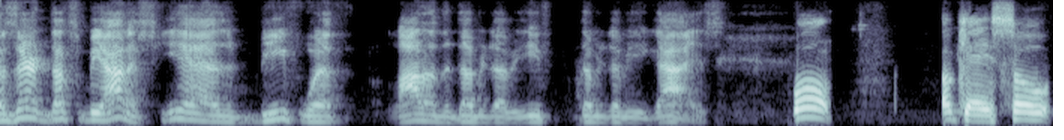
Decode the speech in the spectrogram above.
because there, let's be honest, he has beef with a lot of the WWE WWE guys. Well, okay, so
